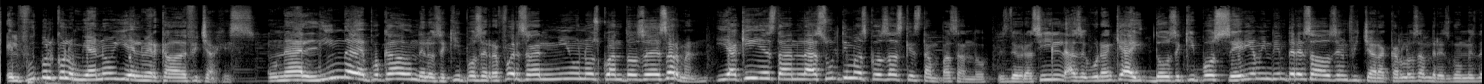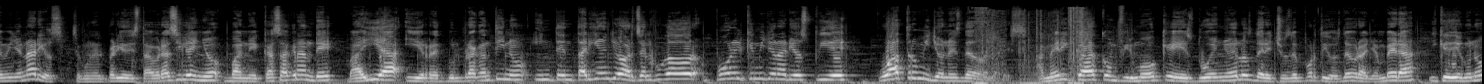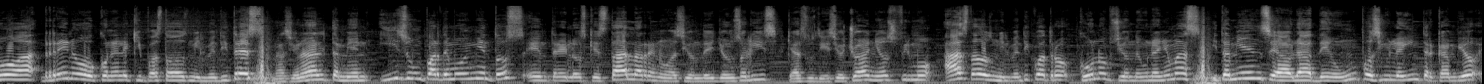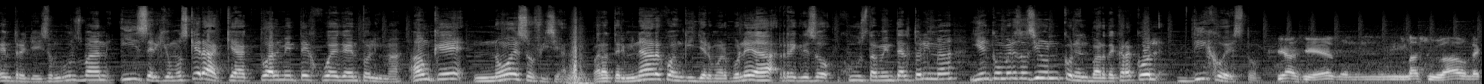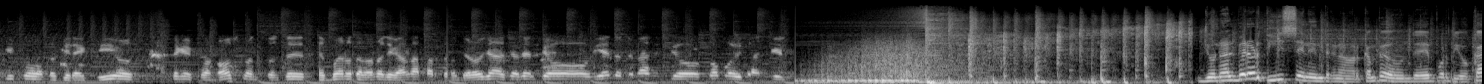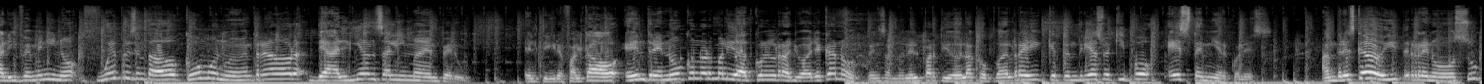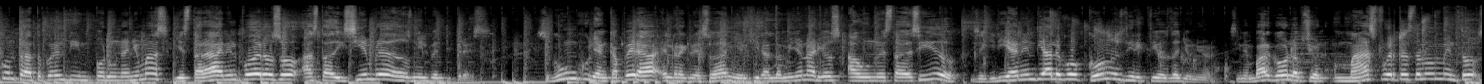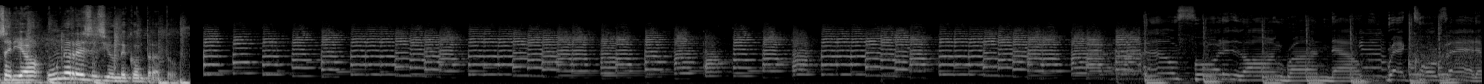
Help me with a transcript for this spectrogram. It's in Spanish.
El fútbol colombiano y el mercado de fichajes. Una linda época donde los equipos se refuerzan y unos cuantos se desarman. Y aquí están las últimas cosas que están pasando. Desde Brasil aseguran que hay dos equipos seriamente interesados en fichar a Carlos Andrés Gómez de Millonarios. Según el periodista brasileño Vané Casagrande, Bahía y Red Bull Bragantino intentarían llevarse al jugador por el que Millonarios pide 4 millones de dólares. América confirmó que es dueño de los derechos deportivos de Brian Vera y que Diego Novoa renovó con el equipo hasta 2023. Nacional también hizo un par de movimientos, entre los que está la renovación de John Solís, que a sus 18 años firmó hasta 2024 con opción de un año más. Y también se habla de un posible intercambio entre Jason Guzmán y Sergio Mosquera, que actualmente juega en Tolima, aunque no es oficial. Para terminar, Juan Guillermo Arboleda regresó justamente al Tolima y en conversación con el bar de Caracol dijo esto. Sí, así es, una ciudad, un equipo, los directivos, gente que conozco, entonces es bueno también llegar a una parte donde uno ya se ha sentido bien, donde me ha sentido cómodo y tranquilo. John Albert Ortiz, el entrenador campeón de Deportivo Cali femenino, fue presentado como nuevo entrenador de Alianza Lima en Perú. El Tigre Falcao entrenó con normalidad con el Rayo Vallecano, pensando en el partido de la Copa del Rey que tendría su equipo este miércoles. Andrés Cadavid renovó su contrato con el DIM por un año más y estará en el poderoso hasta diciembre de 2023. Según Julián Capera, el regreso de Daniel Giraldo a Millonarios aún no está decidido y seguirían en diálogo con los directivos de Junior. Sin embargo, la opción más fuerte hasta el momento sería una recesión de contrato.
